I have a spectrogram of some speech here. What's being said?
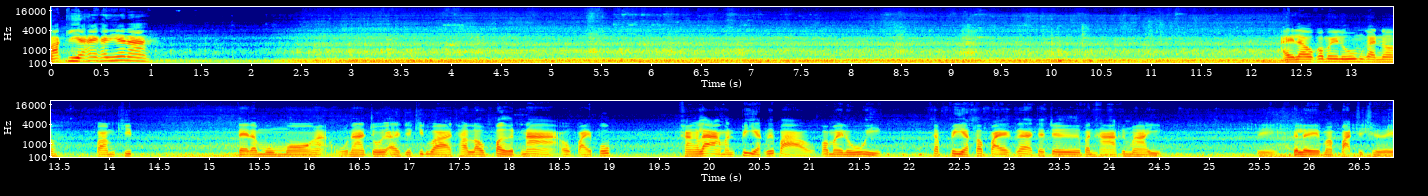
มาเกียร์ให้แค่นี้นะ เราก็ไม่รู้เหมือนกันเนาะความคิดแต่ละมุมมองฮะโอ้หน้าโจยอาจจะคิดว่าถ้าเราเปิดหน้าออกไปปุ๊บข้างล่างมันเปียกหรือเปล่าก็ไม่รู้อีก ถ้าเปียกเข้าไปก็อาจจะเจอปัญหาขึ้นมาอีกนี่ก็เลยมาปัดเฉย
